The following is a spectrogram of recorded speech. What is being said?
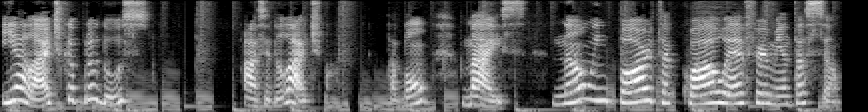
e a lática produz ácido lático, tá bom? Mas não importa qual é a fermentação.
